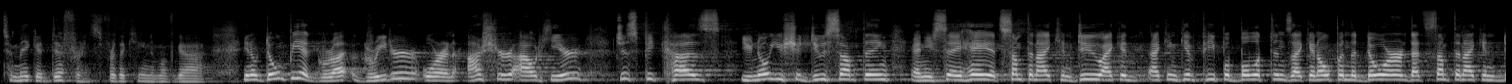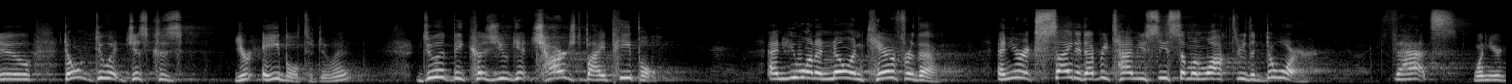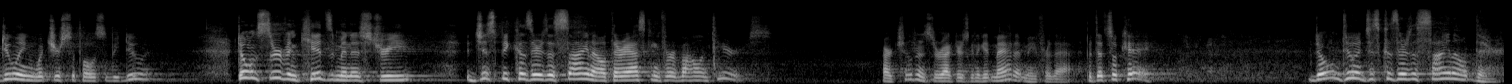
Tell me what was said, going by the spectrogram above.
to make a difference for the kingdom of God. You know, don't be a greeter or an usher out here just because you know you should do something and you say, hey, it's something I can do. I can, I can give people bulletins. I can open the door. That's something I can do. Don't do it just because you're able to do it. Do it because you get charged by people and you want to know and care for them. And you're excited every time you see someone walk through the door. That's when you're doing what you're supposed to be doing. Don't serve in kids' ministry just because there's a sign out there asking for volunteers. Our children's director is going to get mad at me for that, but that's okay. Don't do it just because there's a sign out there.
